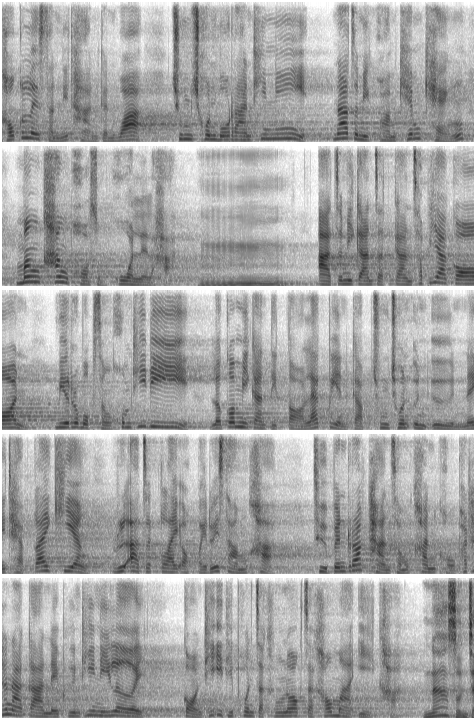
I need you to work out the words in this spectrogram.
เขาก็เลยสันนิษฐานกันว่า ชุมชนโบราณที่นี่น่าจะมีความเข้มแข็งมั่งคั่งพอสมควรเลยล่ะค่ะอืมอาจจะมีการจัดการทรัพยากร มีระบบสังคมที่ดี แล้วก็มีการติดต่อแลกเปลี่ยนกับชุมชนอื่น ๆ ในแถบใกล้เคียง หรืออาจจะไกลออกไปด้วยซ้ำค่ะ ถือเป็นรากฐานสำคัญของพัฒนาการในพื้นที่นี้เลย ก่อนที่อิทธิพลจากข้างนอกจะเข้ามาอีกค่ะ น่าสนใจ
